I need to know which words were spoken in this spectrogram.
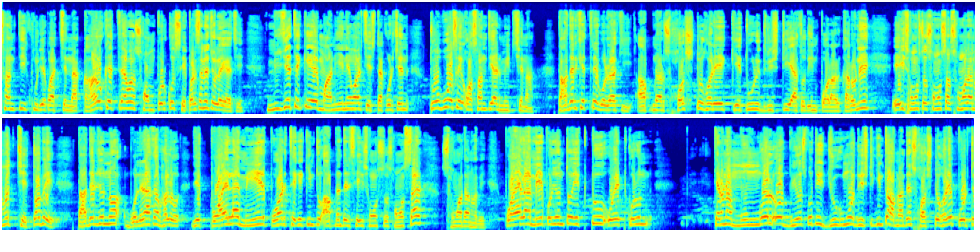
শান্তি খুঁজে পাচ্ছেন না, কারও ক্ষেত্রে আবার সম্পর্ক সেপারেশনে চলে গেছে। নিজে থেকে মানিয়ে নেওয়ার চেষ্টা করছেন, তবুও সেই অশান্তি আর মিটছে না। তাদের ক্ষেত্রে বলে রাখি, আপনার ষষ্ঠ ঘরে কেতুর দৃষ্টি এতদিন পড়ার কারণে এই সমস্ত সমস্যার সমাধান হচ্ছে। তবে তাদের জন্য বলে রাখা ভালো যে, পয়লা মেয়ের পর থেকে কিন্তু আপনাদের সেই সমস্ত সমস্যার সমাধান হবে। পয়লা মে পর্যন্ত একটু ওয়েট করুন। কেননা মঙ্গল ও বৃহস্পতি যুগ্ম দৃষ্টি কিন্তু আপনাদের ষষ্ঠ ঘরে পড়তে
